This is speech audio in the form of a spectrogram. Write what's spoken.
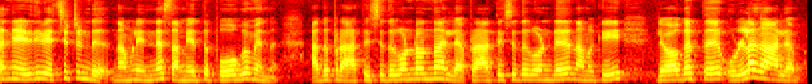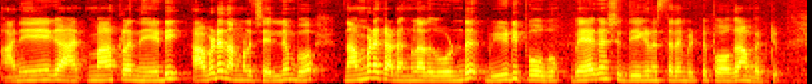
തന്നെ എഴുതി വെച്ചിട്ടുണ്ട്. നമ്മൾ ഇന്ന സമയത്ത് പോകുമെന്ന്. അത് പ്രാർത്ഥിച്ചത് കൊണ്ടൊന്നുമല്ല. പ്രാർത്ഥിച്ചത് കൊണ്ട് നമുക്ക് ഈ ലോകത്ത് ഉള്ള കാലം അനേക ആത്മാക്കളെ നേടി അവിടെ നമ്മൾ ചെല്ലുമ്പോൾ നമ്മുടെ കടങ്ങൾ അതുകൊണ്ട് വീടിപ്പോകും. വേഗം ശുദ്ധീകരണ സ്ഥലം വിട്ട് പോകാൻ പറ്റും.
